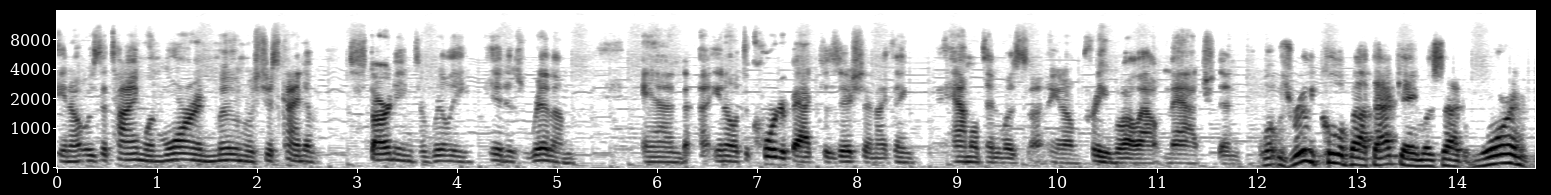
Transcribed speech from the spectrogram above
You know, it was a time when Warren Moon was just kind of starting to really hit his rhythm. And, uh, you know, at the quarterback position, I think Hamilton was, uh, you know, pretty well outmatched. And what was really cool about that game was that Warren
